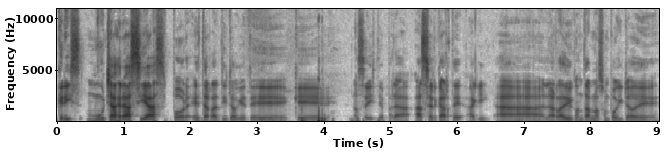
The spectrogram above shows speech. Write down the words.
Cris, muchas gracias por este ratito que te que nos cediste para acercarte aquí a la radio y contarnos un poquito de,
